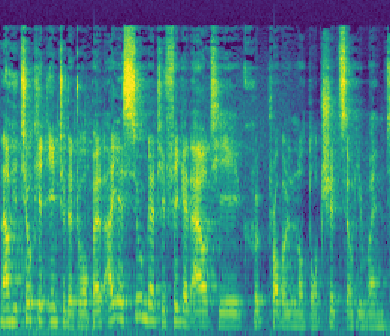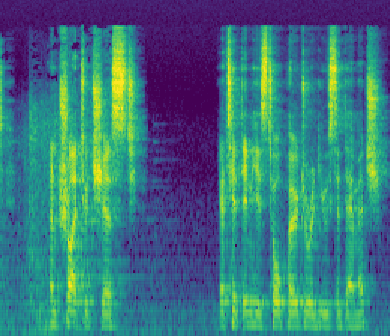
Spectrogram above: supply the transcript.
Now he took it into the door belt. I assume that he figured out he could probably not dodge it, so he went and tried to just get hit in his torpedo to reduce the damage.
